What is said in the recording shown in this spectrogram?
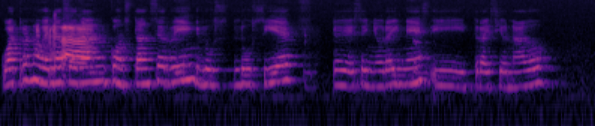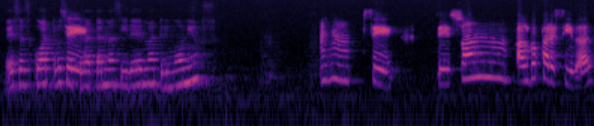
Cuatro novelas ah. eran Constance Ring, Lucie eh, señora Inés y traicionado, esas cuatro se tratan así de matrimonios. sí, sí, son algo parecidas.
